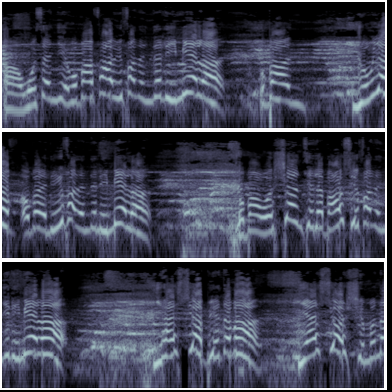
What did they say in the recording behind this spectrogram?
啊，我在你，我把话语放在你的里面了，我把荣耀，我把灵放在你的里面了，我把我圣洁的宝血放在你里面了。你还需要别的吗？你还需要什么呢？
